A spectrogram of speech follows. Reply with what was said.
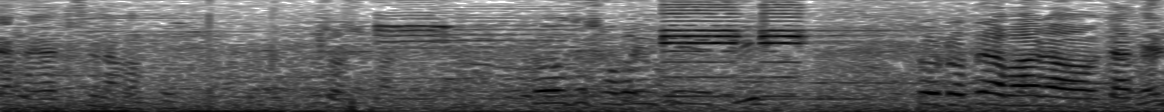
দেখা যাচ্ছে না আমাকে। চশমা। তো ওই যে সবাই উঠে গেছি টোটোতে আবার যাচ্ছি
